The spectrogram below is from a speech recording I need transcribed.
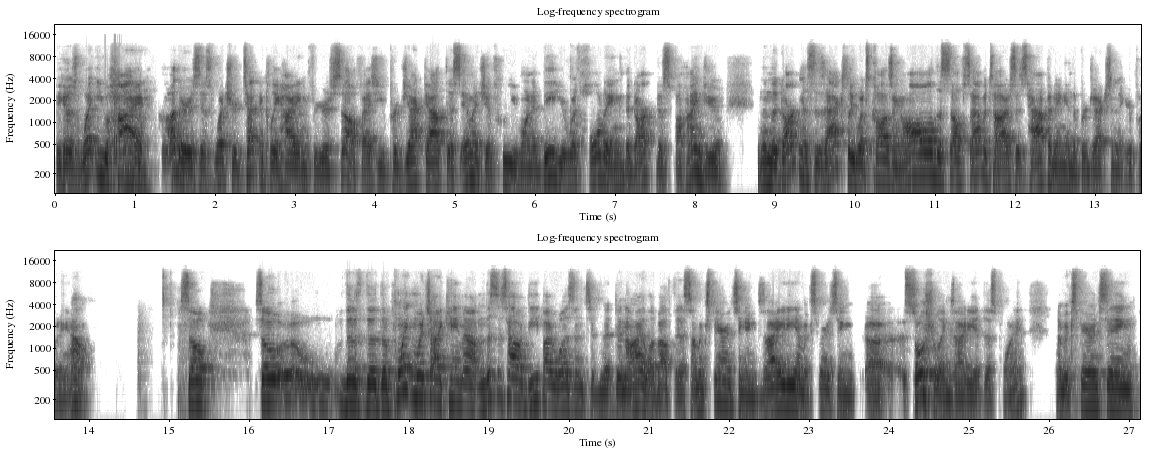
because what you hide mm. from others is what you're technically hiding for yourself. As you project out this image of who you want to be you're withholding the darkness behind you. And then the darkness is actually what's causing all the self-sabotage that's happening in the projection that you're putting out. So so the, the the point in which i came out and this is how deep i was into denial about this. I'm experiencing anxiety. I'm experiencing uh, social anxiety at this point. I'm experiencing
